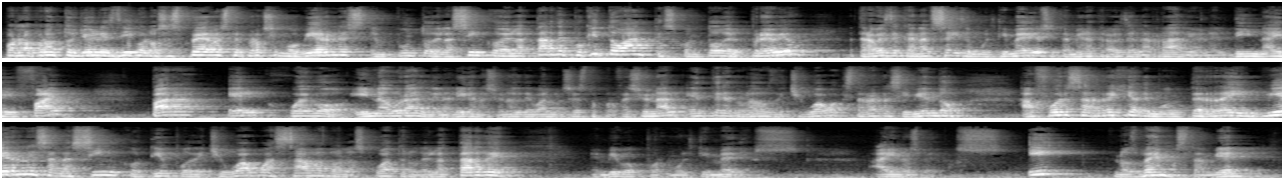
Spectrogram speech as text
por lo pronto yo les digo, los espero este próximo viernes en punto de las 5 de la tarde, poquito antes con todo el previo, a través de Canal 6 de Multimedios y también a través de la radio en el D95 para el juego inaugural de la Liga Nacional de Baloncesto Profesional entre Dorados de Chihuahua que estará recibiendo a Fuerza Regia de Monterrey viernes a las 5 tiempo de Chihuahua, sábado a las 4 de la tarde en vivo por Multimedios. Ahí nos vemos. Y nos vemos también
